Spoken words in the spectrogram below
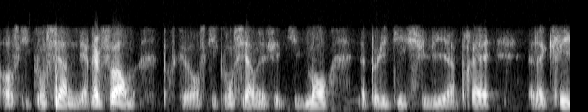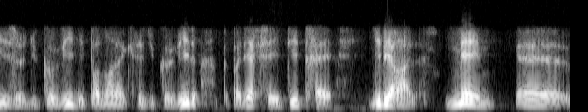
en ce qui concerne les réformes en ce qui concerne effectivement la politique suivie après la crise du Covid et pendant la crise du Covid, on ne peut pas dire que ça a été très libéral. Mais euh,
